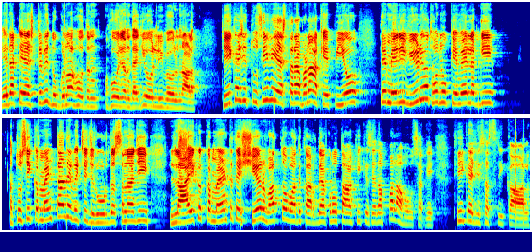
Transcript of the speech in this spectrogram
ਇਹਦਾ ਟੇਸਟ ਵੀ ਦੁੱਗਣਾ ਹੋ ਦੰ- ਹੋ ਜਾਂਦਾ ਜੀ ਓਲੀਵ ਆਇਲ ਨਾਲ। ਠੀਕ ਹੈ ਜੀ? ਤੁਸੀਂ ਵੀ ਇਸ ਤਰ੍ਹਾਂ ਬਣਾ ਕੇ ਪੀਓ ਤੇ ਮੇਰੀ ਵੀਡੀਓ ਤੁਹਾਨੂੰ ਕਿਵੇਂ ਲੱਗੀ? ਤੁਸੀਂ ਕਮੈਂਟਾਂ ਦੇ ਵਿੱਚ ਜਰੂਰ ਦੱਸਣਾ ਜੀ। ਲਾਈਕ ਕਮੈਂਟ ਤੇ ਸ਼ੇਅਰ ਵੱਧ ਤੋਂ ਵੱਧ ਕਰ ਦਿਆ ਕਰੋ ਤਾਂ ਕਿ ਕਿਸੇ ਦਾ ਭਲਾ ਹੋ ਸਕੇ। ਠੀਕ ਹੈ ਜੀ? ਸਤਿ ਸ੍ਰੀ ਅਕਾਲ।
